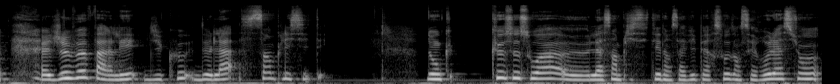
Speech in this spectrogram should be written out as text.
je veux parler du coup de la simplicité. Donc que ce soit euh, la simplicité dans sa vie perso, dans ses relations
